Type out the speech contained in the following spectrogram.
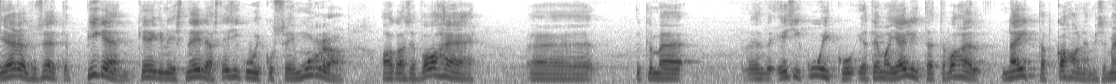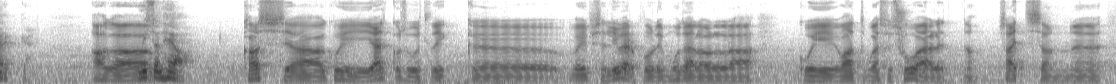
järeldus see, et pigem keegi neist neljast esikuuikusse ei murra, aga see vahe ütleme, nende esikuuiku ja tema jälitajate vahel näitab kahanemise märke aga. mis on hea kas ja kui jätkusuutlik äh, võib see Liverpooli mudel olla, kui vaatame kasvõi suvel, et noh, sats on äh,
